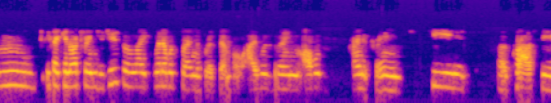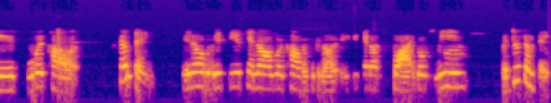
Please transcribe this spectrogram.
Mm, if I cannot train jiu-jitsu, like when I was pregnant, for example, I was doing all kind of training, HIIT, uh, CrossFit, workout, something. You know, if you cannot work if you cannot, if you cannot squat, go swim, but do something.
